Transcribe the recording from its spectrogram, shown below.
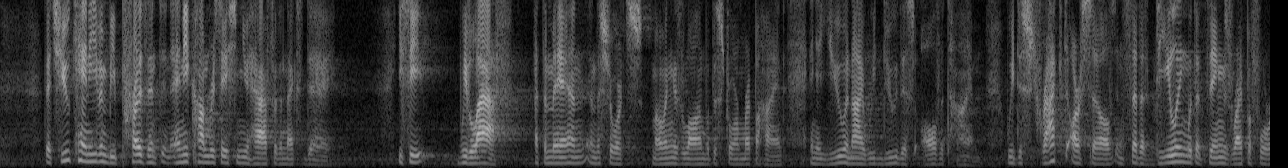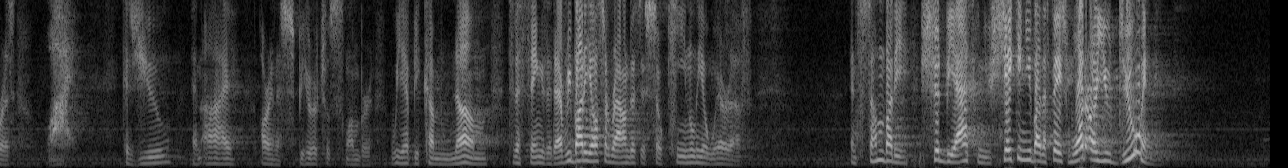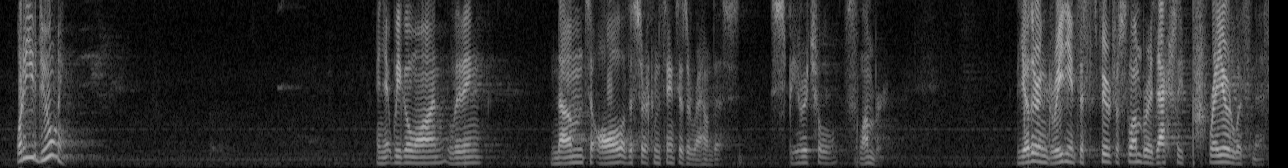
that you can't even be present in any conversation you have for the next day. You see, we laugh at the man in the shorts mowing his lawn with the storm right behind. And yet, you and I, we do this all the time. We distract ourselves instead of dealing with the things right before us. Why? Because you and I are in a spiritual slumber. We have become numb to the things that everybody else around us is so keenly aware of. And somebody should be asking you, shaking you by the face, What are you doing? What are you doing? And yet we go on living numb to all of the circumstances around us. Spiritual slumber. The other ingredient to spiritual slumber is actually prayerlessness.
